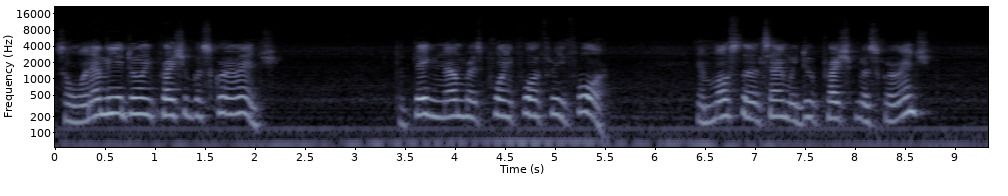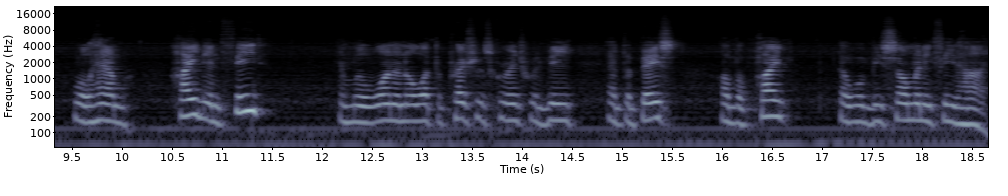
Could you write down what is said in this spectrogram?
So whenever you're doing pressure per square inch, the big number is 0.434. And most of the time we do pressure per square inch, we'll have height in feet, and we'll want to know what the pressure per square inch would be at the base of a pipe that will be so many feet high.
